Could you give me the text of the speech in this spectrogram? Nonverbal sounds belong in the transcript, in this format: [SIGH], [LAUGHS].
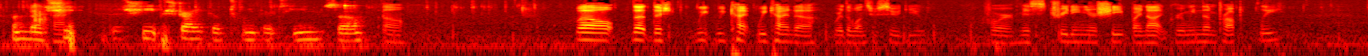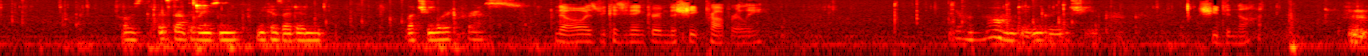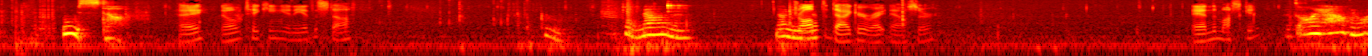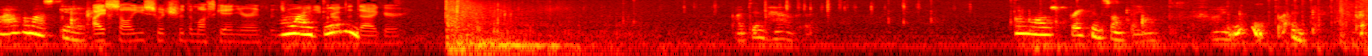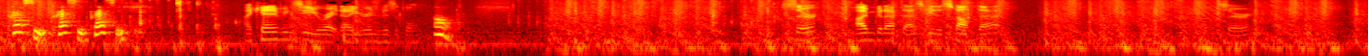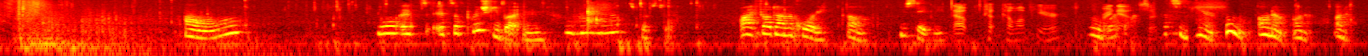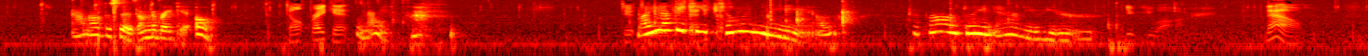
from the Back- sheep the sheep strike of 2013. So Oh. Well, the the we we kind we kind of were the ones who sued you for mistreating your sheep by not grooming them properly. oh, is, is that the reason? Because I didn't let you work for us. No, it's because you didn't groom the sheep properly. Your mom didn't groom the sheep. properly. She did not. [CLEARS THROAT] Ooh, stuff. Hey, no taking any of the stuff. Ooh. Oh, no, no. No. Drop no- the dagger right now, sir. And the musket. That's all I have. I don't have a musket. I saw you switch for the musket in your inventory. No, I you grabbed the didn't. dagger. I didn't have it. Oh, I was breaking something. Fine. Ooh, button. Pre- pressy, pressy, pressy. I can't even see you right now. You're invisible. Oh, Sir, I'm gonna have to ask you to stop that. Sir. oh. Well, it's it's a pushy button. How am I not supposed to? Oh, I fell down the quarry. Oh, you saved me. Now, c- come up here. Ooh, right what- now, sir. What's in here? Ooh, oh no, oh no, oh no. I don't know what this is. I'm gonna break it. Oh, Don't break it. knife. Do, Why do you have to keep killing me? Oh, I thought I was doing an interview here. You, you are. Now,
